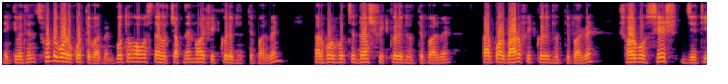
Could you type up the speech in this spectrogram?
দেখতে পাচ্ছেন, ছোট বড় করতে পারবেন। প্রথম অবস্থায় হচ্ছে আপনার নয় ফিট করে ধরতে পারবেন। তারপর হচ্ছে দশ ফিট করে ধরতে পারবেন, তারপর বারো ফিট করে ধরতে পারবেন। সর্বশেষ যেটি,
